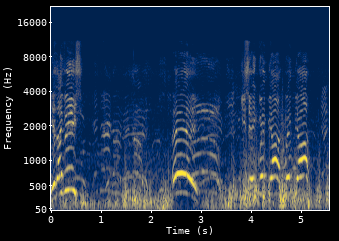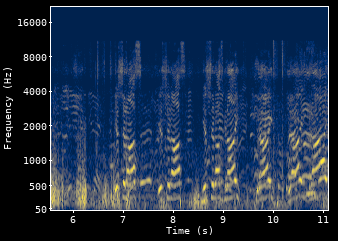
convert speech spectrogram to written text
Nie daj wyjść! Ej! Niżej, głębia, głębia! Jeszcze raz, jeszcze raz, jeszcze raz, graj, graj, graj, graj!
